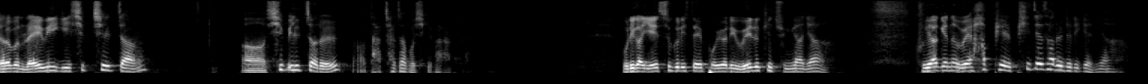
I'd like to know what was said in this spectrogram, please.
여러분 레위기 17장 11절을 어, 어, 다 찾아보시기 바랍니다. 우리가 예수 그리스도의 보혈이 왜 이렇게 중요하냐? 구약에는 왜 하필 피제사를 드리게 했냐?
